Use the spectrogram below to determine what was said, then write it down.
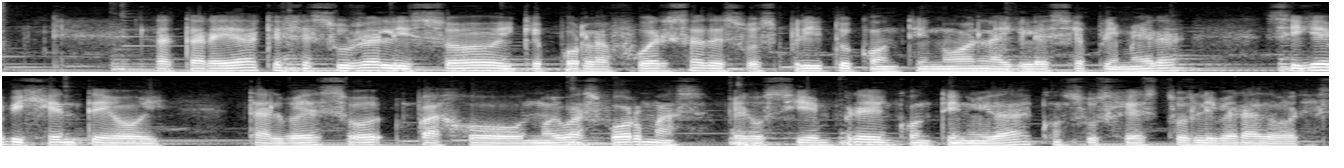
La tarea que Jesús realizó y que por la fuerza de su Espíritu continuó en la Iglesia primera, sigue vigente hoy, tal vez bajo nuevas formas, pero siempre en continuidad con sus gestos liberadores.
